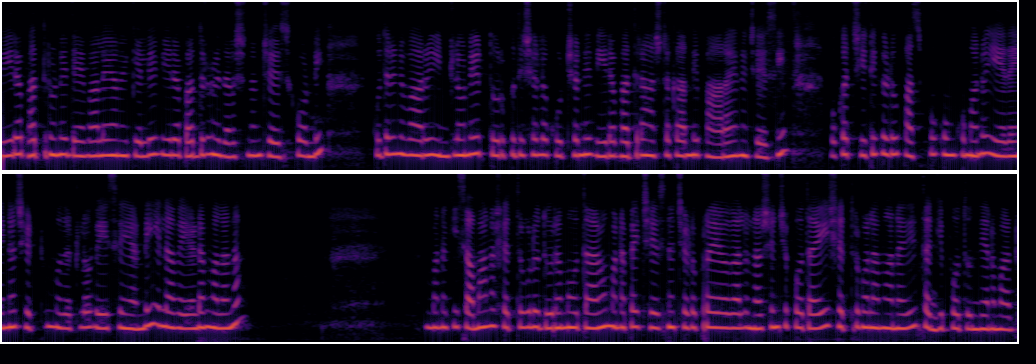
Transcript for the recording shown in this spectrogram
వీరభద్రుని దేవాలయానికి వెళ్ళి వీరభద్రుని దర్శనం చేసుకోండి. కుదిరిన వారు ఇంట్లోనే తూర్పు దిశలో కూర్చొని వీరభద్ర అష్టకాన్ని పారాయణ చేసి ఒక చిటికెడు పసుపు కుంకుమను ఏదైనా చెట్టు మొదట్లో వేసేయండి. ఇలా వేయడం వలన మనకి సమాన శత్రువులు దూరం అవుతారు మనపై చేసిన చెడు ప్రయోగాలు నశించిపోతాయి. శత్రుబలం అనేది తగ్గిపోతుంది అనమాట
